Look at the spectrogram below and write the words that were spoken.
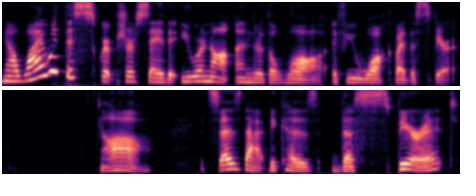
Now, why would this scripture say that you are not under the law if you walk by the Spirit? Ah, it says that because the Spirit,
